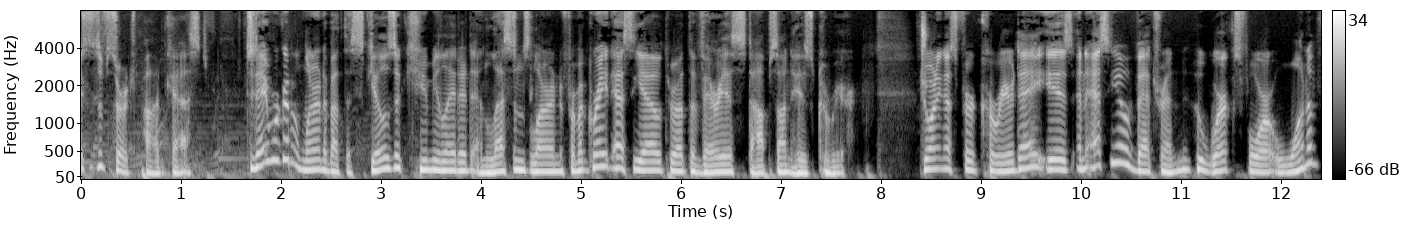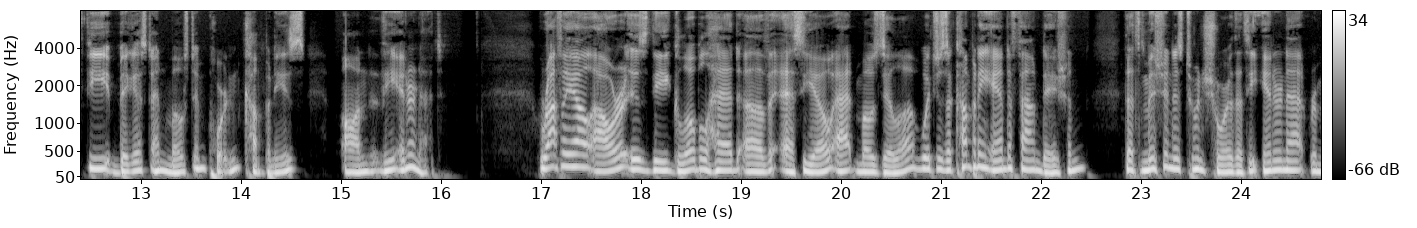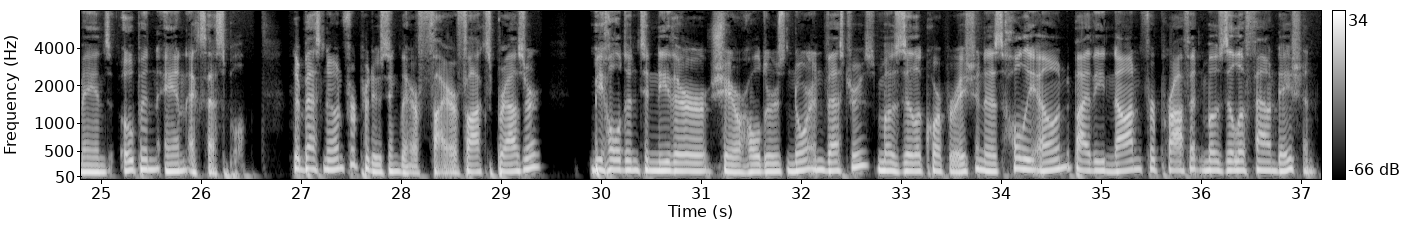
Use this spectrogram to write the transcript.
Voices of Search podcast. Today we're going to learn about the skills accumulated and lessons learned from a great SEO throughout the various stops on his career. Joining us for Career Day is an SEO veteran who works for one of the biggest and most important companies on the internet. Raphael Raue is the global head of SEO at Mozilla, which is a company and a foundation that's mission is to ensure that the internet remains open and accessible. They're best known for producing their Firefox browser. Beholden to neither shareholders nor investors, Mozilla Corporation is wholly owned by the non for profit Mozilla Foundation.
